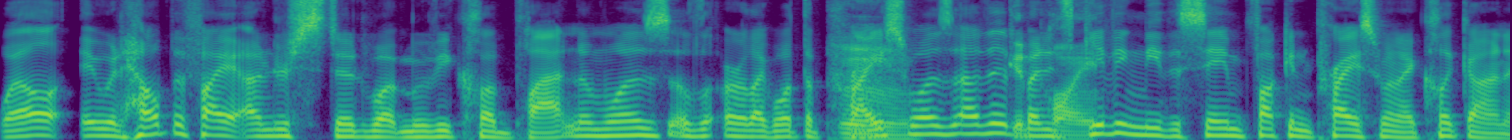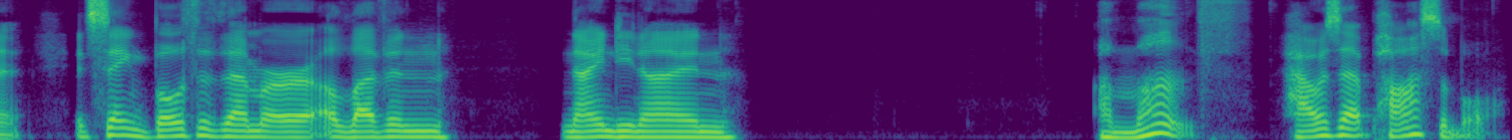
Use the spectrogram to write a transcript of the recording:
Well, it would help if I understood what Movie Club Platinum was or like what the price Mm, was of it, but it's giving me the same fucking price when I click on it. It's saying both of them are eleven ninety nine a month. How is that possible?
